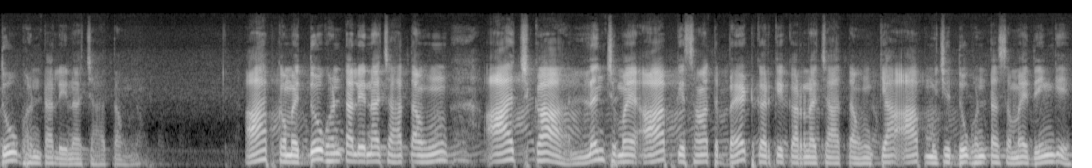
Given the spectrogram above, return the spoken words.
दो घंटा लेना चाहता हूँ। आपका मैं दो घंटा लेना चाहता हूँ। आज का लंच मैं आपके साथ बैठ करके करना चाहता हूँ। क्या आप मुझे दो घंटा समय देंगे?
